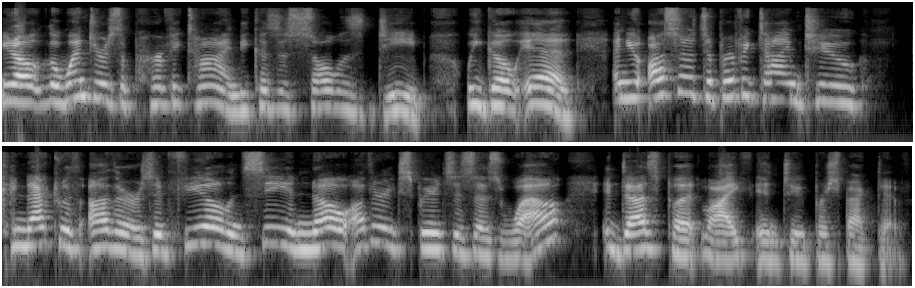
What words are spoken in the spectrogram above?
You know, the winter is the perfect time because the soul is deep. We go in. And you also, it's a perfect time to connect with others and feel and see and know other experiences as well, it does put life into perspective.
